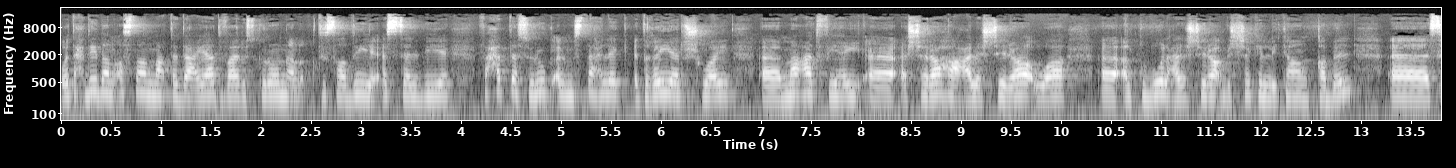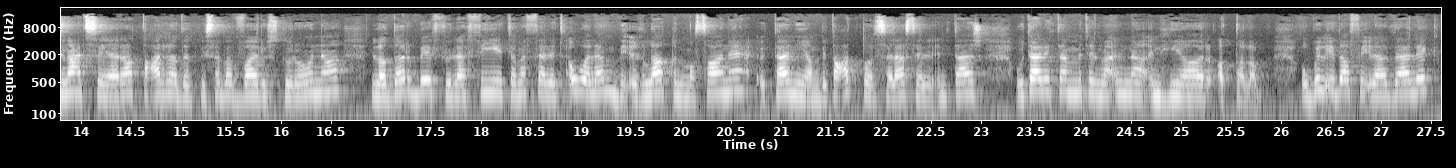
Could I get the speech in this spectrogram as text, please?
وتحديدا أصلا مع تداعيات فيروس كورونا الاقتصادية السلبية فحتى سلوك المستهلك تغير شوي. آه، ما عاد في هي آه، الشراهة على الشراء والقبول على الشراء بالشكل اللي كان قبل آه، صناعة السيارات تعرضت بسبب فيروس كورونا لضربة ثلاثية تمثلت أولا بإغلاق المصانع ثانيا بتعطل سلاسل الإنتاج وثالثا مثل ما قلنا انهيار الطلب. وبالإضافة إلى ذلك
